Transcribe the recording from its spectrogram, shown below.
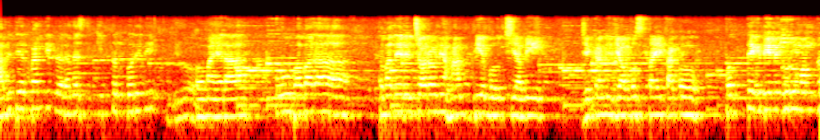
আমি টের পান কি করে? আমি কীর্তন করিনি। ও মায়েরা, ও বাবারা, তোমাদের চরণে হাত দিয়ে বলছি আমি, যেখানে যে অবস্থায় থাকো প্রত্যেক দিন গুরু মন্ত্র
